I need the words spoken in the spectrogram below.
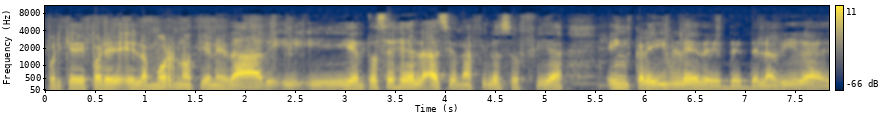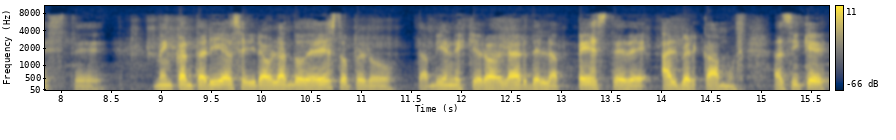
Porque el amor no tiene edad y, y, entonces él hace una filosofía increíble de, de, la vida, este, me encantaría seguir hablando de esto, pero también les quiero hablar de la peste de Albert Camus. Así que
